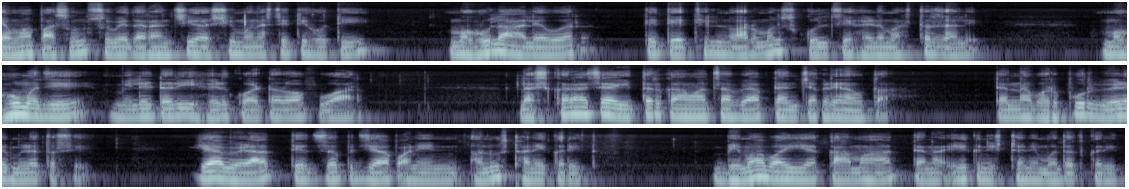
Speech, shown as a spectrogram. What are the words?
तेव्हापासून सुभेदारांची अशी मनस्थिती होती महूला आल्यावर ते तेथील नॉर्मल स्कूलचे हेडमास्टर झाले. महू म्हणजे मिलिटरी हेडक्वार्टर ऑफ वार लष्कराच्या इतर कामाचा व्याप त्यांच्याकडे नव्हता. त्यांना भरपूर वेळ मिळत असे. या वेळात ते जप जाप आणि अनुष्ठाने करीत. भीमाबाई या कामात त्यांना एकनिष्ठेने मदत करीत.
